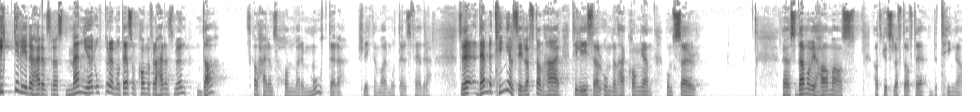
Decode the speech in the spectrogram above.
ikke lyder Herrens røst, men gjør opprør mot det som kommer fra Herrens munn, da skal Herrens hånd være mot dere, slik den var mot deres fedre. Så Det, det er en betingelse i løftene her til Israel om denne kongen, om Saul. Eh, så der må vi ha med oss at Guds løfter ofte er betinga.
